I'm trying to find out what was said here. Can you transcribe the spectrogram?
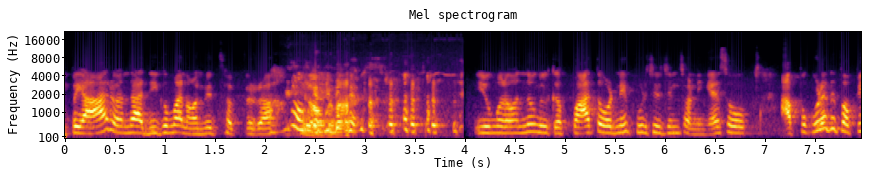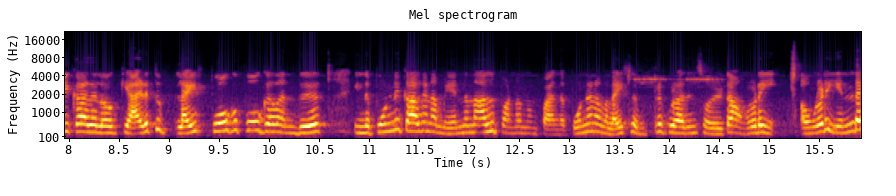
இப்ப யார் வந்து அதிகமா நான்வெஜ் சாப்பிடுறா. இவங்கள வந்து உங்களுக்கு பார்த்த உடனே பிடிச்சிருச்சுன்னு சொன்னீங்க. ஸோ அப்போ கூட அது பப்பி காதல் ஓகே அடுத்து லைஃப் போக போக வந்து இந்த பொண்ணுக்காக நம்ம என்னனாலும் பண்ணணும்ப்பா. அந்த பொண்ணை நம்ம லைஃப்ல விட்டுறக்கூடாதுன்னு சொல்லிட்டு அவங்களோட அவங்களோட எந்த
